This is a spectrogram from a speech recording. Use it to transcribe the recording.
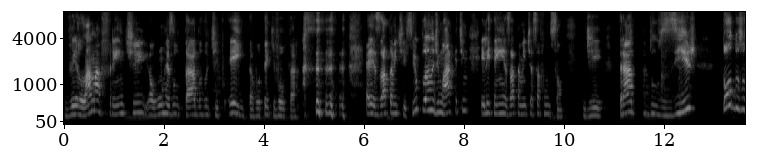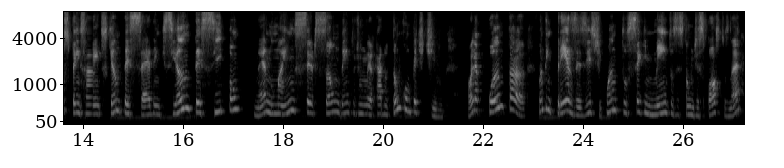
ver lá na frente algum resultado do tipo, eita, vou ter que voltar. é exatamente isso. E o plano de marketing, ele tem exatamente essa função de traduzir todos os pensamentos que antecedem, que se antecipam, né, numa inserção dentro de um mercado tão competitivo. Olha quanta, quanta empresa existe, quantos segmentos estão dispostos, né?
